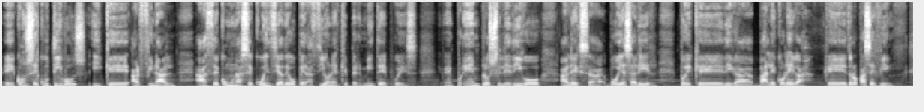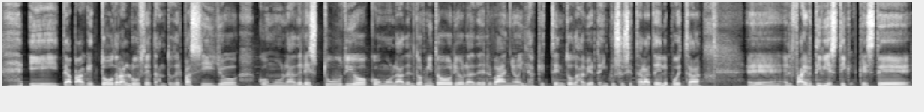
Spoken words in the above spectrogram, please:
eh, consecutivos y que al final hace como una secuencia de operaciones que permite, pues, eh, por ejemplo, si le digo Alexa, voy a salir, pues que diga, vale, colega, que te lo pases bien y te apague todas las luces, tanto del pasillo como la del estudio, como la del dormitorio, la del baño y las que estén todas abiertas, incluso si está la tele puesta eh, el Fire TV Stick que esté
